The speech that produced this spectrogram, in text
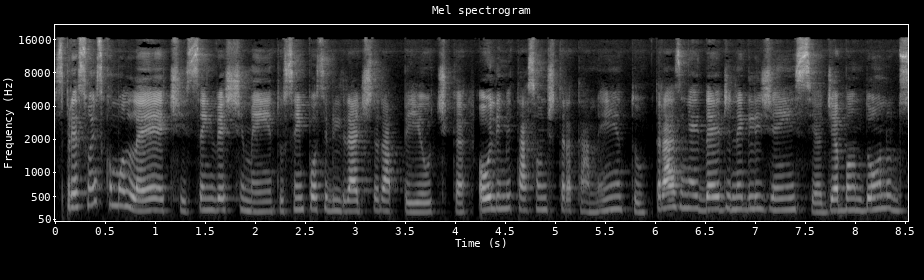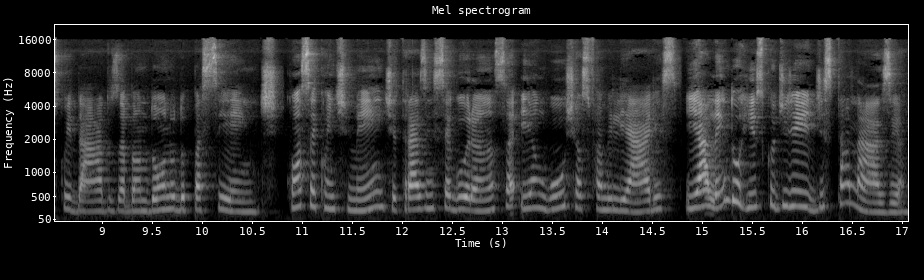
Expressões como LET, sem investimento, sem possibilidade terapêutica ou limitação de tratamento trazem a ideia de negligência, de abandono dos cuidados, abandono do paciente. Consequentemente, trazem insegurança e angústia aos familiares e além do risco de distanásia.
